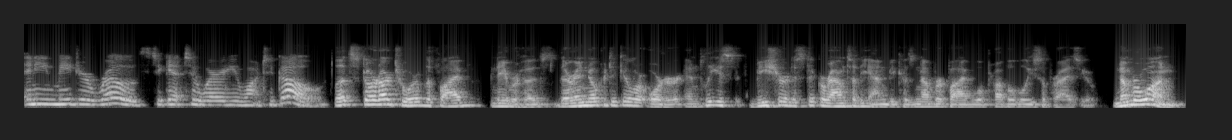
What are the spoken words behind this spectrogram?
any major roads to get to where you want to go? Let's start our tour of the five neighborhoods. They're in no particular order, and please be sure to stick around to the end because number five will probably surprise you. Number one,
